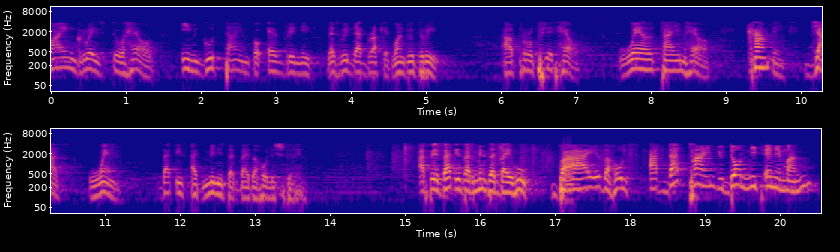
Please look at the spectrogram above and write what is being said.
find grace to help in good time for every need. Let's read that bracket. One, two, three. Appropriate help. Well timed help. Coming just when that is administered by the Holy Spirit. I say that is administered by who? By the Holy. At that time, you don't need any man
